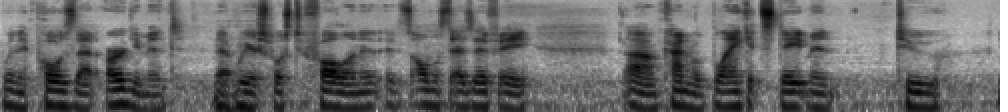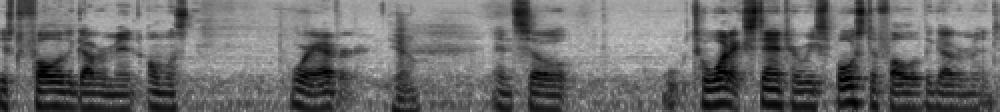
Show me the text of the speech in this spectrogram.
when they pose that argument that we are supposed to follow and it, it's almost as if a um, kind of a blanket statement to just follow the government almost wherever Yeah. and so to what extent are we supposed to follow the government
